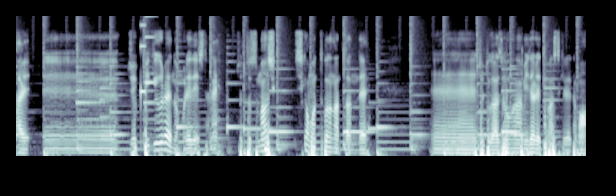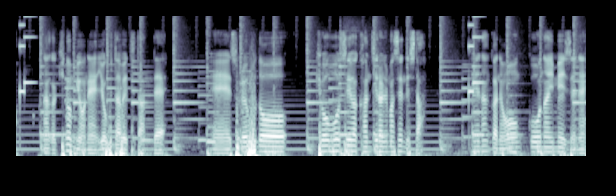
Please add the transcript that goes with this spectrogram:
はい。えー、10匹ぐらいの群れでしたね。ちょっとスマホしか持ってこなかったんで、えー、ちょっと画像が乱れてますけれども、なんか木の実をね、よく食べてたんで、えー、それほど凶暴性は感じられませんでした。えー、なんかね、温厚なイメージでね、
